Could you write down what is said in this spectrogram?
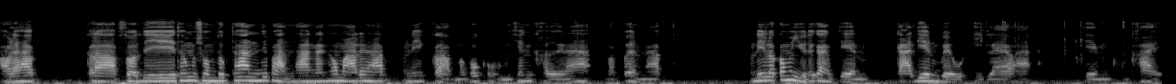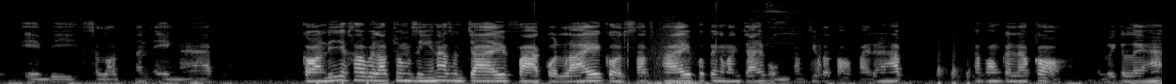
เอาละครับกราบสวัสดีท่านผู้ชมทุกท่านที่ผ่านทางกันเข้ามาด้วยครับ วันนี้กลับมาพบกับผมเช่นเคยนะฮะบับเปิลนะครับ วันนี้เราก็มาอยู่ด้วยกันกับเกม Guardian Well อีกแล้วฮะเกมของค่าย AMB Slot นั่นเองนะครับ ก่อนที่จะเข้าไปรับชมสิ่งที่น่าสนใจฝากกดไลค์กด Subscribe เพื่อเป็นกำลังใจให้ผมทำคลิปต่อๆไปด้วยนะครับ ถ้าพร้อมกันแล้วก็ลุยกันเลยฮะ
